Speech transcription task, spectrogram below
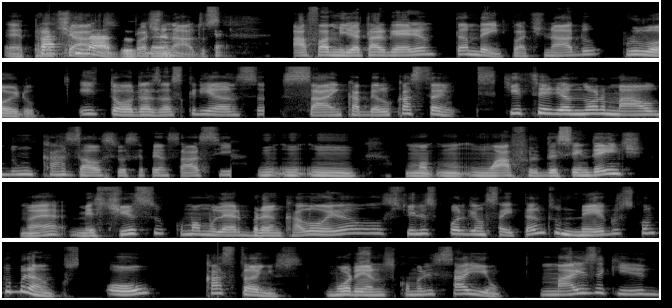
é, prateados, Platinados, né? platinados. A família Targaryen também, platinado pro loiro. E todas as crianças saem cabelo castanho, que seria normal de um casal, se você pensasse um, um, um, um- um afrodescendente, não é? Mestiço, com uma mulher branca loira, os filhos poderiam sair tanto negros quanto brancos, ou castanhos, morenos, como eles saíam. Mas aqui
